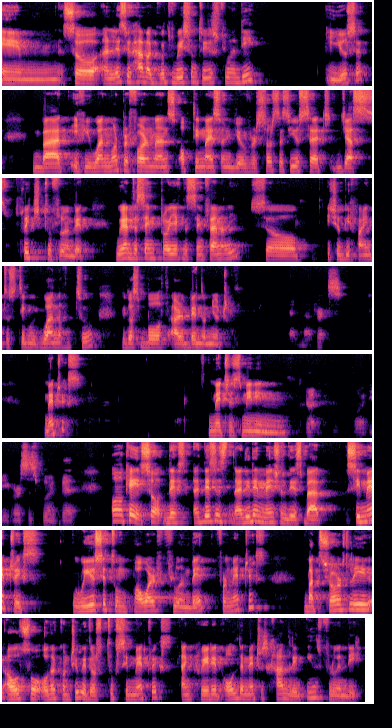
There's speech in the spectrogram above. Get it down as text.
Um, so unless you have a good reason to use FluentD, use it. But if you want more performance, optimize on your resources usage, just switch to FluentBit. We are the same project, the same family, so it should be fine to stick with one of the two because both are vendor neutral. And metrics? Metrics? Metrics meaning Versus FluentBit? Okay, so this uh, this is I didn't mention this, but CMetrics we use it to empower FluentBit for metrics, but shortly also other contributors took CMetrics and created all the metrics handling in FluentD.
